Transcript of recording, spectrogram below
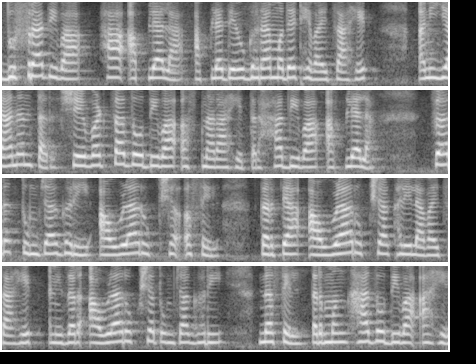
दुसरा दिवा हा आपल्याला आपल्या देवघरामध्ये ठेवायचा आहे. आणि यानंतर शेवटचा जो दिवा असणार आहे तर हा दिवा आपल्याला जर तुमच्या घरी आवळा वृक्ष असेल तर त्या आवळा वृक्षाखाली लावायचा आहे. आणि जर आवळा वृक्ष तुमच्या घरी नसेल तर मग हा जो दिवा आहे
